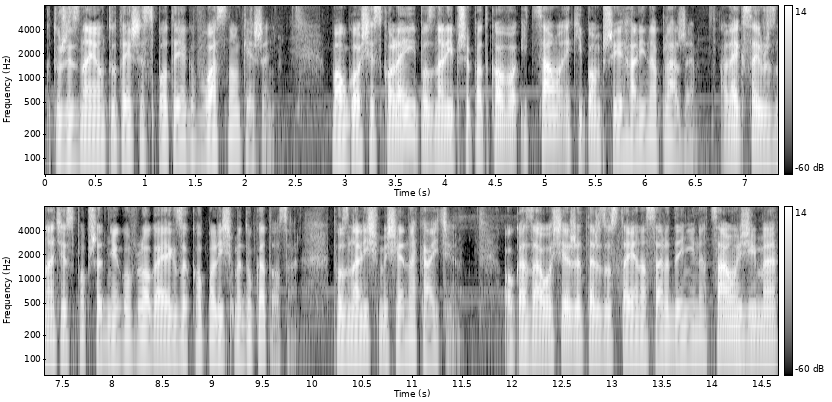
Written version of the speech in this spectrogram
którzy znają tutejsze spoty jak własną kieszeń. Małgosię z kolei poznali przypadkowo i całą ekipą przyjechali na plażę. Aleksa już znacie z poprzedniego vloga, jak zakopaliśmy Dukatosa. Poznaliśmy się na kajcie. Okazało się, że też zostaje na Sardynii na całą zimę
